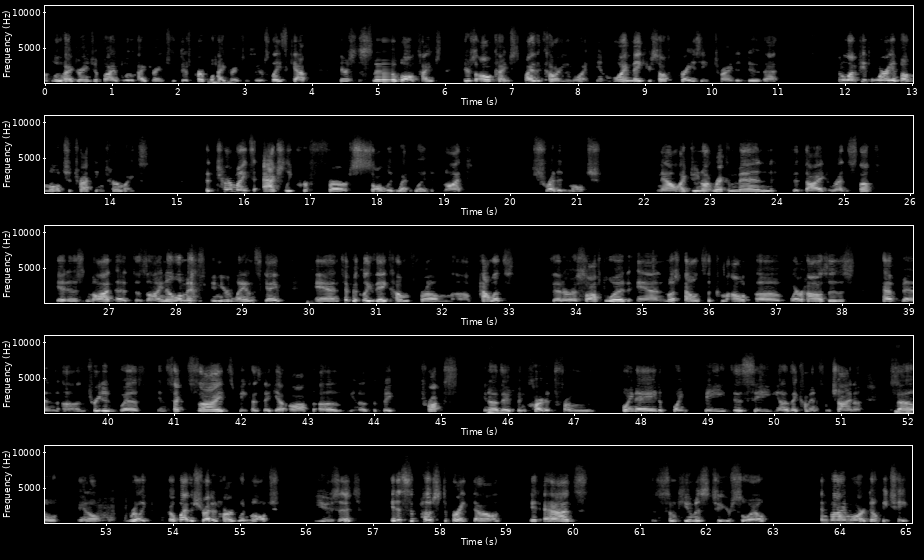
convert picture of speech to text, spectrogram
blue hydrangea buy blue hydrangeas. There's purple Mhm. hydrangeas. There's lace cap. There's the snowball types. There's all kinds. Just buy the color you want. And why make yourself crazy trying to do that? And a lot of people worry about mulch attracting termites. The termites actually prefer solid wet wood, not shredded mulch. Now, I do not recommend the dyed red stuff. It is not a design element in your landscape. And typically they come from uh, pallets that are a softwood. And most pallets that come out of warehouses have been uh, treated with insecticides because they get off of, you know, the big trucks. You know, Mhm. they've been carted from point A to point B to C. You know, they come in from China. So, you know, really go buy the shredded hardwood mulch, use it. It is supposed to break down. It adds some humus to your soil and buy more. Don't be cheap.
